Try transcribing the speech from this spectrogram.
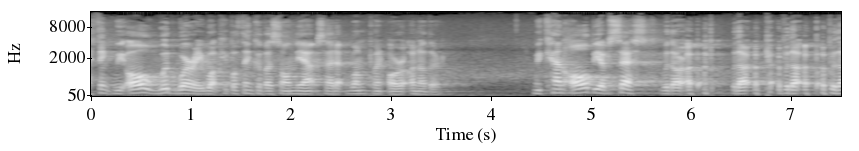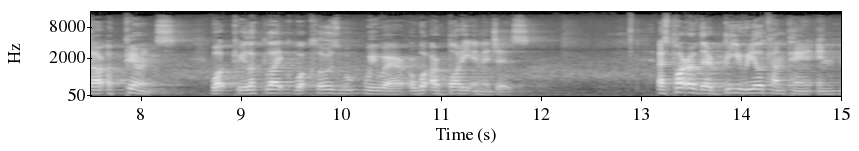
I think we all would worry what people think of us on the outside at one point or another. We can all be obsessed with our, with our, with our, with our appearance what we look like, what clothes we wear, or what our body image is. As part of their Be Real campaign in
